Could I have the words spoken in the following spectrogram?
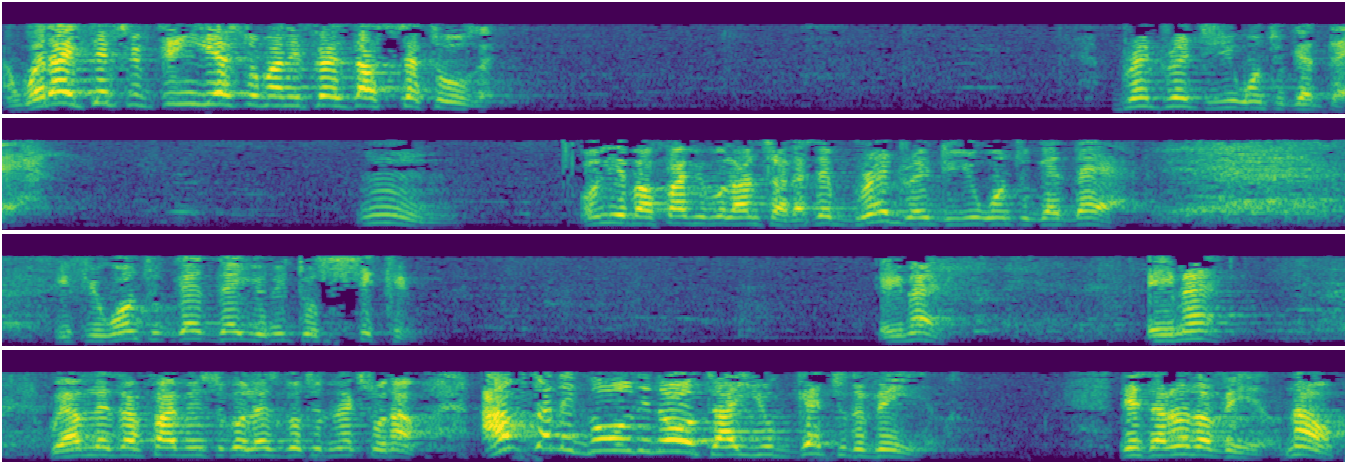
and whether it takes 15 years to manifest, that settles it. Brethren, do you want to get there? Mm. Only about five people answered. I said, Brethren, do you want to get there? Yes. If you want to get there, you need to seek Him. Amen. Amen. We have less than five minutes to go. Let's go to the next one now. After the golden altar, you get to the veil. There's another veil. Now,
